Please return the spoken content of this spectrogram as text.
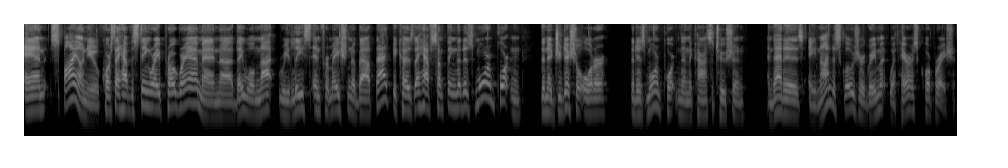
and spy on you. Of course, they have the Stingray program, and uh, they will not release information about that because they have something that is more important than a judicial order, that is more important than the Constitution, and that is a non disclosure agreement with Harris Corporation,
